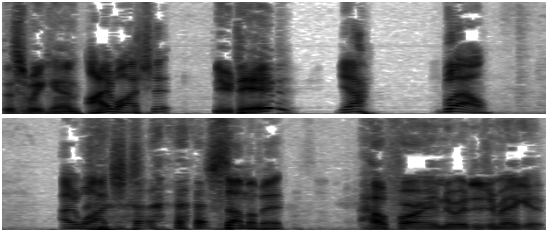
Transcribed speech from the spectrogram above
this weekend. I watched it. You did? Yeah. Well, I watched some of it. How far into it did you make it?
